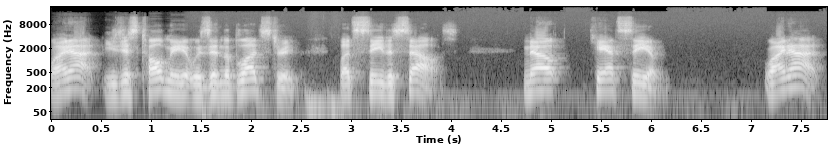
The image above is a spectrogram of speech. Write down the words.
Why not? You just told me it was in the bloodstream. Let's see the cells. No, can't see them. Why not?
